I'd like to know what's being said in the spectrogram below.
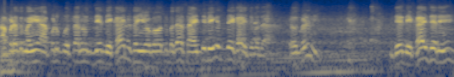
આપણે તો અહીં આપણું પોતાનું જે દેખાય ને સંયોગો તો બધા સાયન્ટિફિક જ દેખાય છે બધા. ખબર પડે ને? જે દેખાય છે ને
